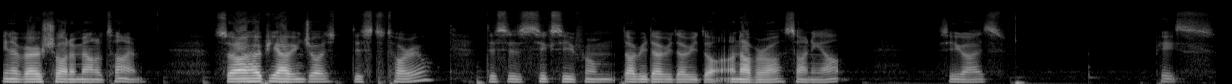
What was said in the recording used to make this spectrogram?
in a very short amount of time. So I hope you have enjoyed this tutorial. This is 60 from www.anothera signing out. See you guys. Peace.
